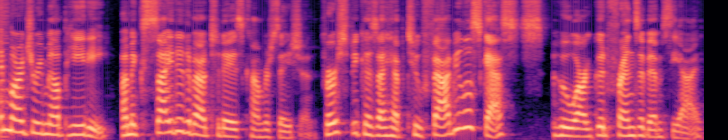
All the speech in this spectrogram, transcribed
I'm Marjorie Malpiede. I'm excited about today's conversation. First, because I have two fabulous guests who are good friends of MCI.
